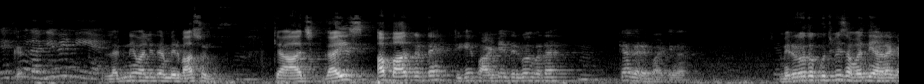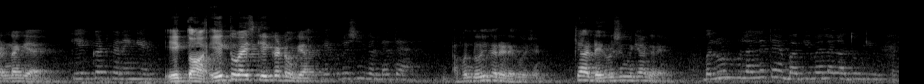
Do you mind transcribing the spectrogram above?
इसमें लगी भी नहीं है। लगने वाली थी मेरी बात सुन। क्या आज गाइस अब बात करते हैं ठीक है? पार्टी है तेरे को भी पता है। हम्म। क्या करे पार्टी में? मेरे को तो कुछ भी समझ नहीं आ रहा करना क्या है? केक कट करेंगे। एक तो हाँ एक तो गाइस केक कट हो गया। डेकोरेशन कर लेते हैं। अपन दो ही करें डेकोरेशन क्या डेकोरेशन में क्या करें? बलून बुला लेते हैं बाकी मैं लगा दूँगी ऊपर।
